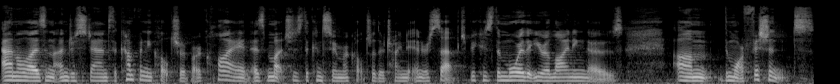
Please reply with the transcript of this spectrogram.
analyze and understand the company culture of our client as much as the consumer culture they're trying to intercept. Because the more that you're aligning those, um, the more efficient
